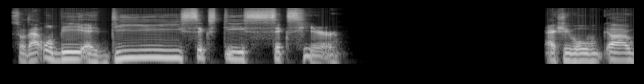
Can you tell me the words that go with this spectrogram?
So that will be a D66 here. Actually, we'll uh,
